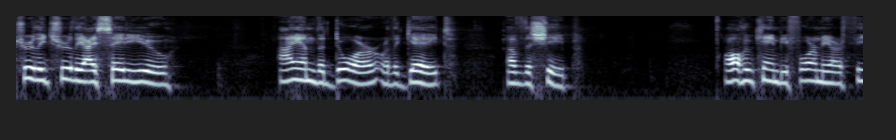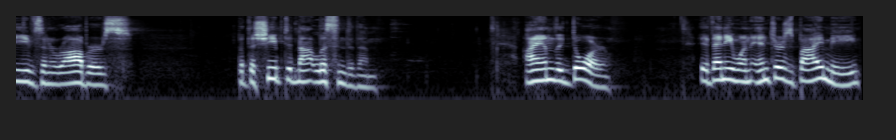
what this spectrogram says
Truly, truly, I say to you, I am the door or the gate of the sheep. All who came before me are thieves and robbers, but the sheep did not listen to them. I am the door. If anyone enters by me,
